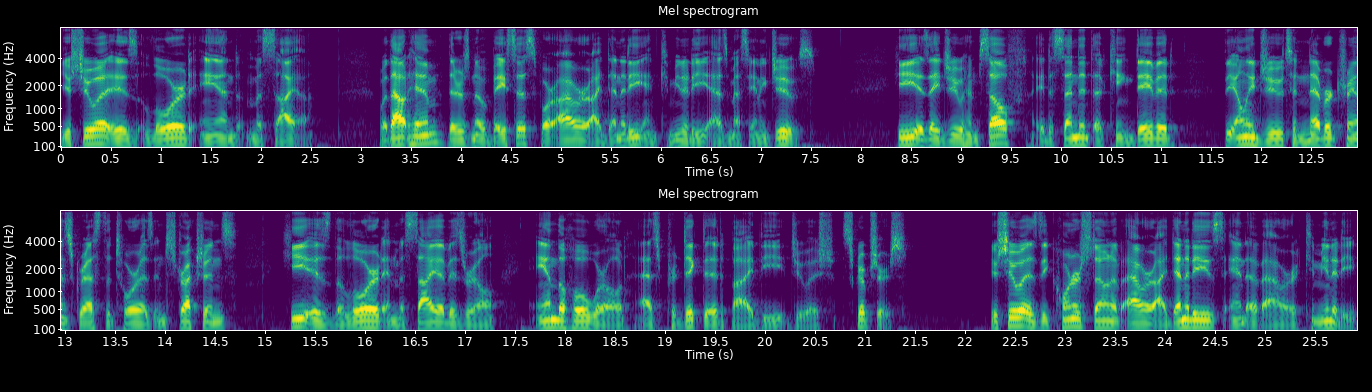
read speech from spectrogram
Yeshua is Lord and Messiah. Without him, there is no basis for our identity and community as Messianic Jews. He is a Jew himself, a descendant of King David, the only Jew to never transgress the Torah's instructions. He is the Lord and Messiah of Israel and the whole world, as predicted by the Jewish scriptures. Yeshua is the cornerstone of our identities and of our community.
